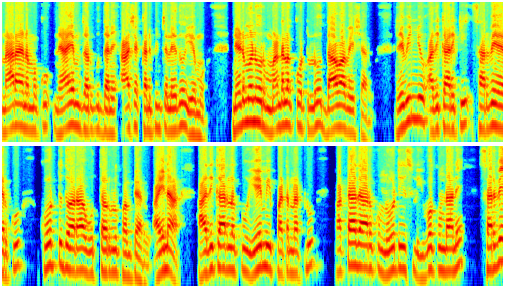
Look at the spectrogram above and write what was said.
నారాయణమ్మకు న్యాయం జరుగుద్దనే ఆశ కనిపించలేదో ఏమో. నెడమనూరు మండల కోర్టులో దావా వేశారు. రెవెన్యూ అధికారికి సర్వేయర్కు కోర్టు ద్వారా ఉత్తర్వులు పంపారు. అయినా అధికారులకు ఏమీ పట్టనట్లు పట్టాదారుకు నోటీసులు ఇవ్వకుండానే సర్వే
